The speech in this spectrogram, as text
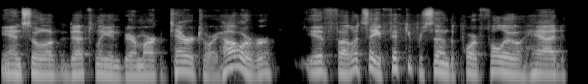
And so definitely in bear market territory. However, if uh, let's say 50% of the portfolio had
